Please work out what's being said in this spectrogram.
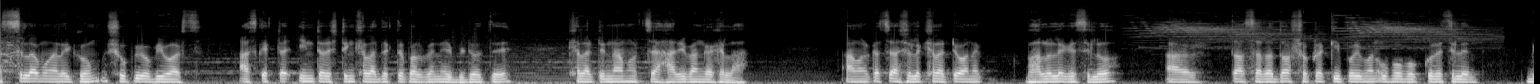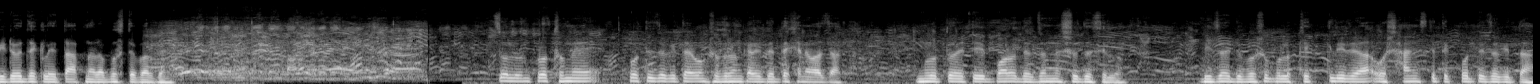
আসসালামু আলাইকুম, সুপ্রিয় ভিউয়ার্স আজকে একটা ইন্টারেস্টিং খেলা দেখতে পারবেন এই ভিডিওতে। খেলাটির নাম হচ্ছে হাড়িভাঙ্গা খেলা। আমার কাছে আসলে খেলাটি অনেক ভালো লেগেছিল, আর তাছাড়া দর্শকরা কি পরিমাণ উপভোগ করেছিলেন ভিডিও দেখলে তা আপনারা বুঝতে পারবেন। চলুন প্রথমে প্রতিযোগিতায় অংশগ্রহণকারীদের দেখে নেওয়া যাক। মূলত এটি বড়দের জন্য শুধু ছিল। বিজয় দিবস উপলক্ষে ক্রীড়া ও সাংস্কৃতিক প্রতিযোগিতা।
